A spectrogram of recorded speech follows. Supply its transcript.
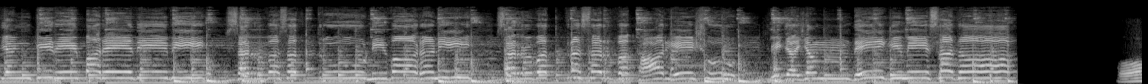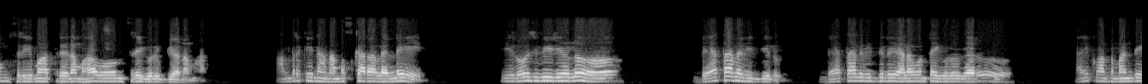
ప్రత్యంగిరే పరే దేవి సర్వశత్రూ నివారణి సర్వత్ర సర్వకార్యేషు విజయం దేహి మే సదా. ఓం శ్రీమాత్రే నమ ఓం శ్రీ గురుభ్యో నమ. అందరికీ నా నమస్కారాలండి. ఈరోజు వీడియోలో బేతాళ విద్యలు. బేతాళ విద్యలు ఎలా ఉంటాయి గురువు గారు అని కొంతమంది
